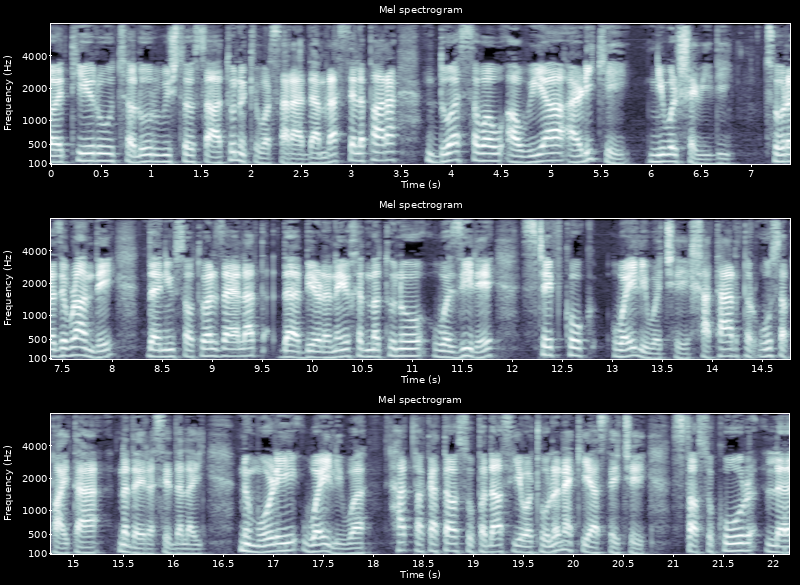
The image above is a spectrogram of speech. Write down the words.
په تیرو 24 ساعتونو کې ورسره د مرستې لپاره 200 او یا اړیکې نیول شوې دي څو ورځې وړاندې د نیو ساوث ویلز ایالت د بیړنیو خدماتو وزیر سټیف کوک ویلي و چې خطر تر اوسه پای ته نه دی رسیدلی نو موري ویلي و حتی که تاسو په داسې یو ټولنه کې یاستئ چې تاسو کور له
